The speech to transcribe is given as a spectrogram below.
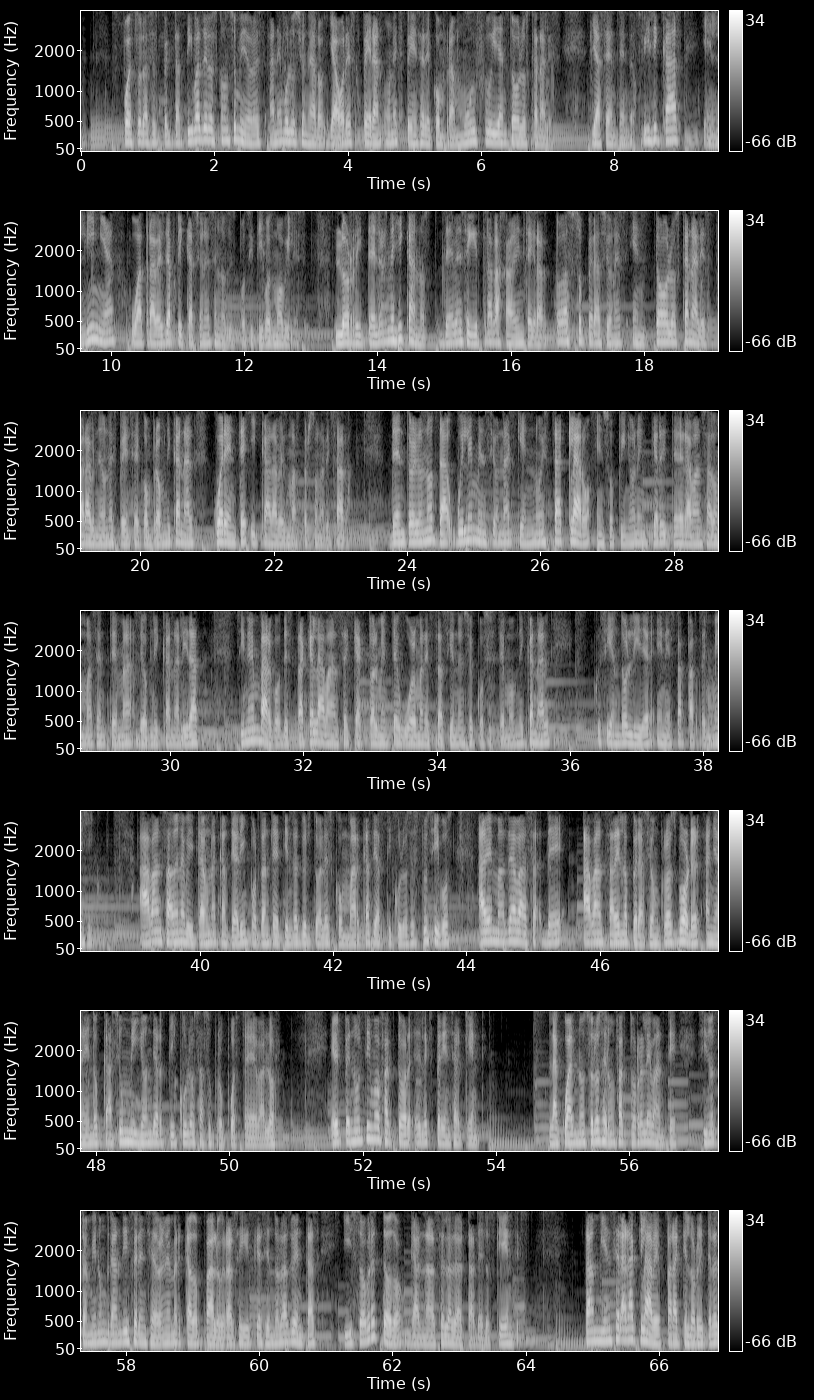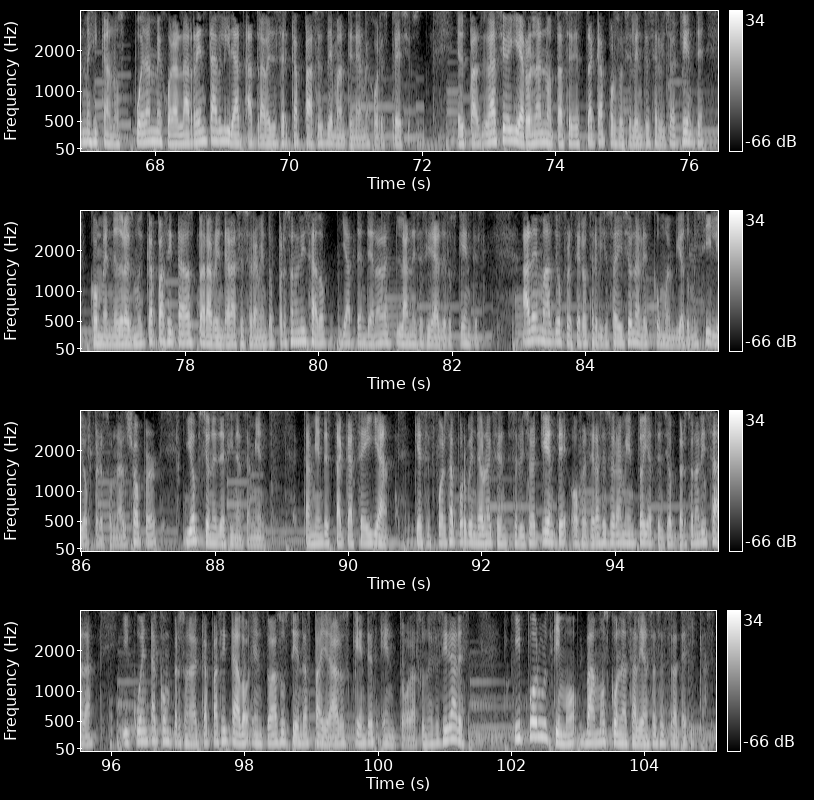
puesto las expectativas de los consumidores han evolucionado y ahora esperan una experiencia de compra muy fluida en todos los canales, ya sea en tiendas físicas, en línea o a través de aplicaciones en los dispositivos móviles. Los retailers mexicanos deben seguir trabajando e integrar todas sus operaciones en todos los canales para brindar una experiencia de compra omnicanal coherente y cada vez más personalizada. Dentro de la nota, William menciona que no está claro en su opinión en qué retailer ha avanzado más en tema de omnicanalidad. Sin embargo, destaca el avance que actualmente Walmart está haciendo en su ecosistema omnicanal, siendo líder en esta parte en México. Ha avanzado en habilitar una cantidad importante de tiendas virtuales con marcas de artículos exclusivos, además de, de avanzar en la operación cross-border, añadiendo casi un millón de artículos a su propuesta de valor. El penúltimo factor es la experiencia al cliente, la cual no solo será un factor relevante, sino también un gran diferenciador en el mercado para lograr seguir creciendo las ventas y sobre todo ganarse la lealtad de los clientes también será la clave para que los retailers mexicanos puedan mejorar la rentabilidad a través de ser capaces de mantener mejores precios. El Palacio de Hierro en la nota se destaca por su excelente servicio al cliente, con vendedores muy capacitados para brindar asesoramiento personalizado y atender a las necesidades de los clientes, además de ofrecer los servicios adicionales como envío a domicilio, personal shopper y opciones de financiamiento. También destaca CIA, que se esfuerza por brindar un excelente servicio al cliente, ofrecer asesoramiento y atención personalizada y cuenta con personal capacitado en todas sus tiendas para ayudar a los clientes en todas sus necesidades. Y por último, vamos con las alianzas estratégicas.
